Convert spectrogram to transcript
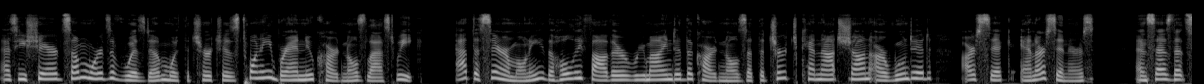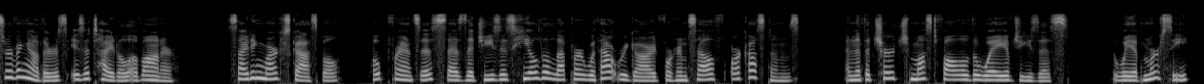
as he shared some words of wisdom with the Church's 20 brand new cardinals last week. At the ceremony, the Holy Father reminded the cardinals that the Church cannot shun our wounded, our sick, and our sinners, and says that serving others is a title of honor. Citing Mark's Gospel, Pope Francis says that Jesus healed a leper without regard for himself or customs, and that the Church must follow the way of Jesus, the way of mercy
